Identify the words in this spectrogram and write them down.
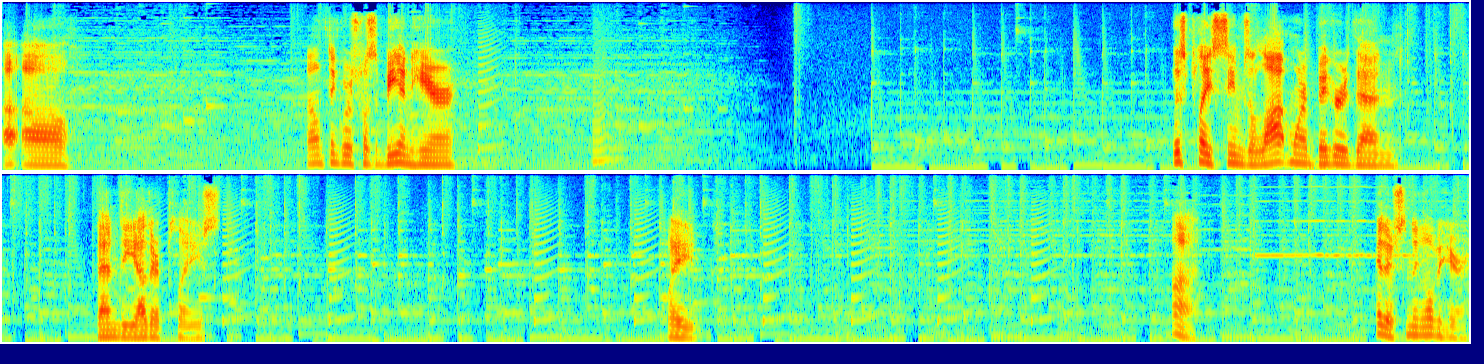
Uh-oh. I don't think we're supposed to be in here. This place seems a lot more bigger than than the other place. Wait. Huh. Hey, there's something over here.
